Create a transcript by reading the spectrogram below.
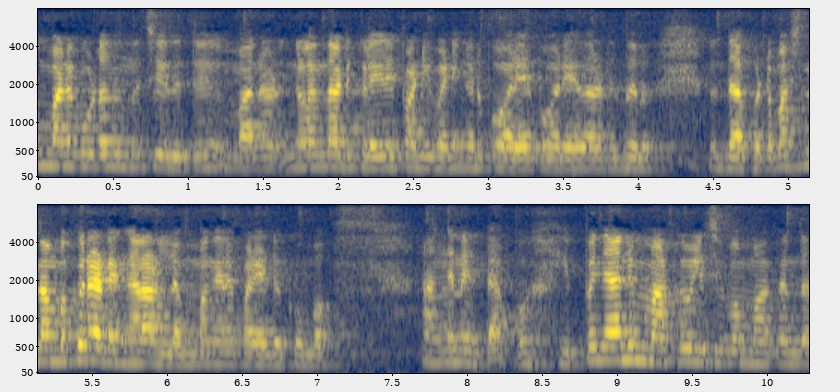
ഉമ്മനെ കൂടെ നിന്ന് ചെയ്തിട്ട് നിങ്ങൾ നിങ്ങളെന്താ അടുക്കളയിൽ പണി പണി ഇങ്ങോട്ട് പോരെ പോരെ ഇതാക്കട്ടെ പക്ഷെ നമുക്കൊരു അടങ്ങാറാണല്ലോ ഉമ്മ ഇങ്ങനെ പണിയെടുക്കുമ്പോൾ അങ്ങനെ ഇട്ട. അപ്പോൾ ഇപ്പം ഞാൻ ഉമ്മാക്ക് വിളിച്ചപ്പോൾ ഉമ്മാക്ക് എന്താ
